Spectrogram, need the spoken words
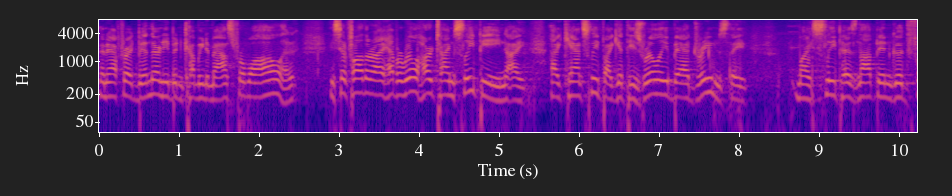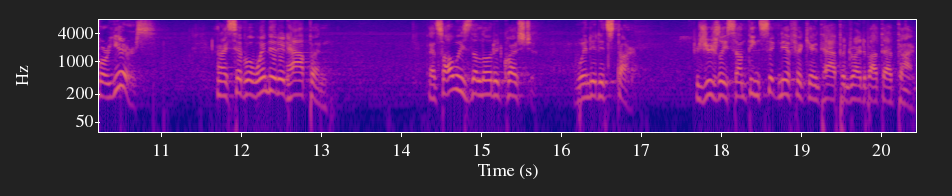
And after I'd been there, and he'd been coming to Mass for a while, and he said, Father, I have a real hard time sleeping. I, I can't sleep. I get these really bad dreams. They, my sleep has not been good for years. And I said, Well, when did it happen? That's always the loaded question. When did it start? Because usually something significant happened right about that time.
